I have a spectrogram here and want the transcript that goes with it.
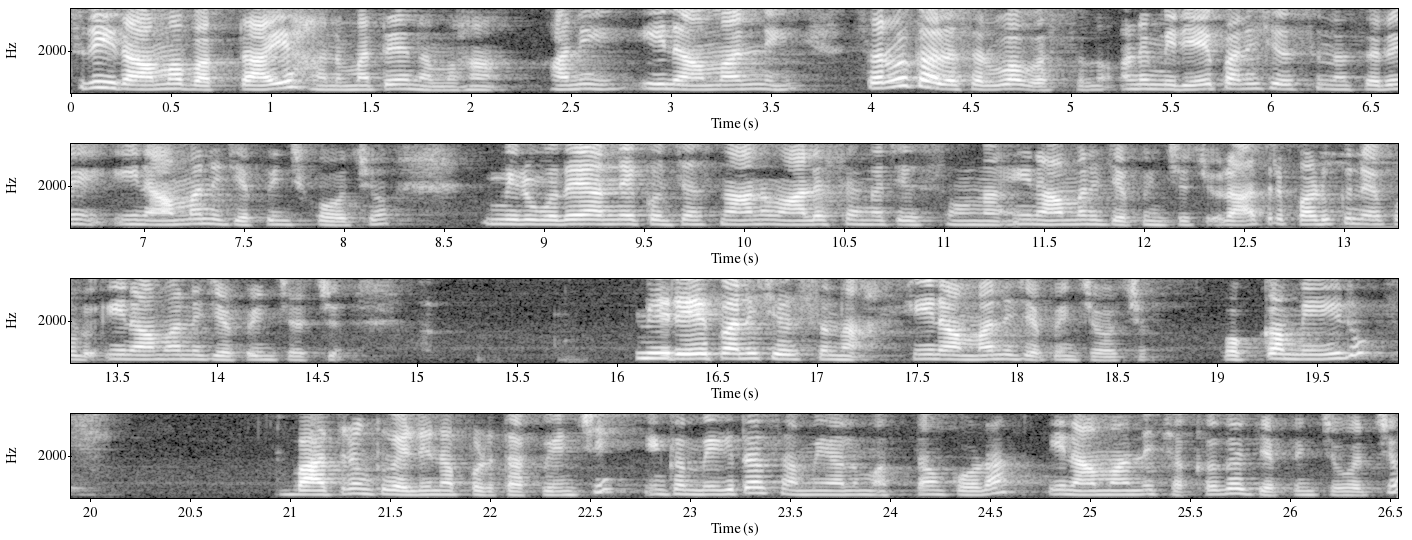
శ్రీరామ భక్తాయ హనుమతే నమ అని ఈ నామాన్ని సర్వకాల సర్వవస్తులు అంటే మీరు ఏ పని చేస్తున్నా సరే ఈ నామాన్ని జపించుకోవచ్చు. మీరు ఉదయాన్నే కొంచెం స్నానం ఆలస్యంగా చేస్తున్నా ఈ నామాన్ని జపించవచ్చు రాత్రి పడుకునేప్పుడు ఈ నామాన్ని జపించవచ్చు మీరు ఏ పని చేస్తున్నా ఈ నామాన్ని జపించవచ్చు. ఒక్క మీరు బాత్రూమ్కి వెళ్ళినప్పుడు తప్పించి ఇంకా మిగతా సమయాలు మొత్తం కూడా ఈ నామాన్ని చక్కగా జపించవచ్చు.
